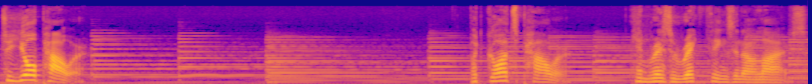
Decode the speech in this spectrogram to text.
to your power. But God's power can resurrect things in our lives.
